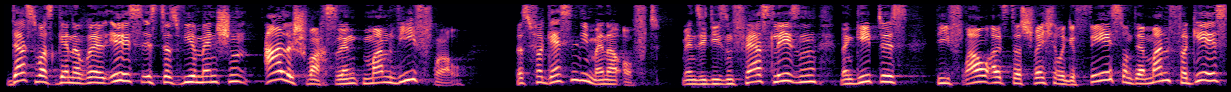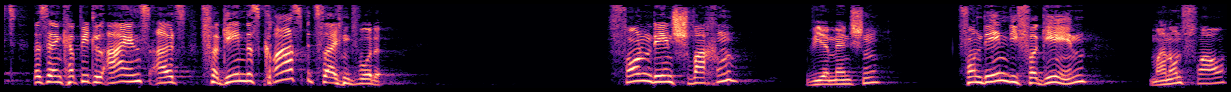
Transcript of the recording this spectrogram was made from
Das, was generell ist, ist, dass wir Menschen alle schwach sind, Mann wie Frau. Das vergessen die Männer oft. Wenn sie diesen Vers lesen, dann gibt es die Frau als das schwächere Gefäß und der Mann vergisst, dass er in Kapitel 1 als vergehendes Gras bezeichnet wurde. Von den Schwachen, wir Menschen, von denen, die vergehen, Mann und Frau,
